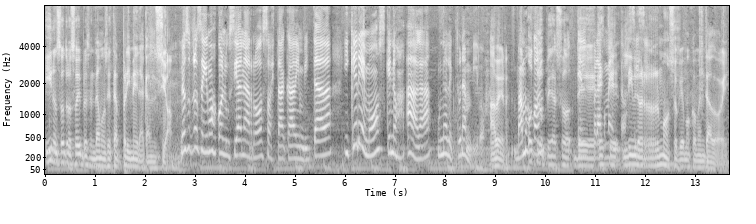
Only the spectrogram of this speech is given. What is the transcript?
Y nosotros hoy presentamos esta primera canción. Nosotros seguimos con Luciana Rosso, está acá de invitada, y queremos que nos haga una lectura en vivo. A ver, Vamos otro con pedazo de este libro sí, sí. hermoso que hemos comentado hoy.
